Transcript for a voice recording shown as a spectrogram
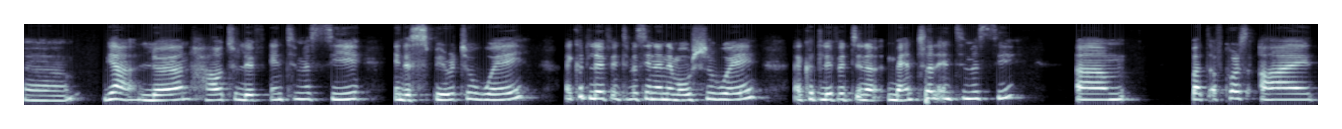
uh, yeah learn how to live intimacy in a spiritual way. I could live intimacy in an emotional way i could live it in a mental intimacy. Um, but of course i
